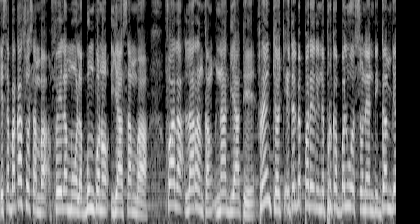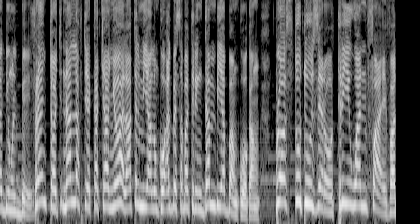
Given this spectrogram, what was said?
isa bakaso so samba fela mola bunkono ya samba fala laran na diate french church itel be pareri ne pour balwo sonendi gambia dingul be. French church na lafte kacha nyoala atel mi yalon ko albe sabatirin gambia banko kan plus 220 315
